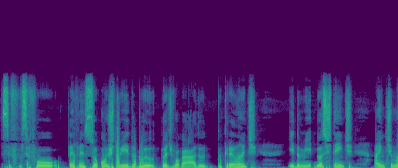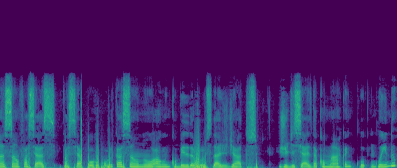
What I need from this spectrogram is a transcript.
se for, se for defensor constituído do, do advogado, do querelante e do, do assistente, a intimação facear por publicação no órgão incumbido da publicidade de atos judiciais da comarca, inclu, incluindo,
